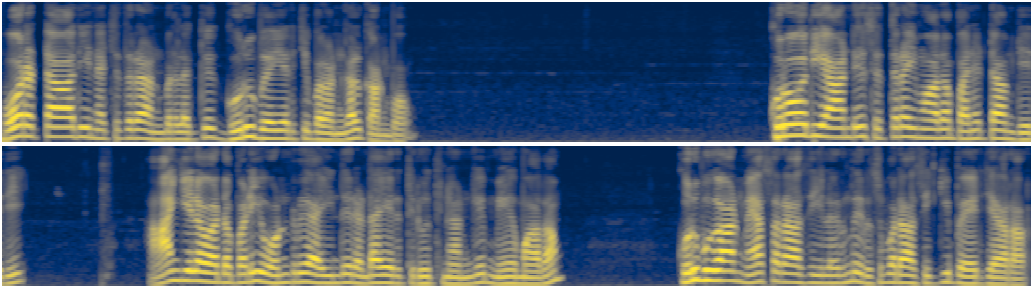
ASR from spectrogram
போரட்டாதி நட்சத்திர அன்பர்களுக்கு குரு பெயர்ச்சி பலன்கள் காண்போம். குரோதி ஆண்டு சித்திரை மாதம் பதினெட்டாம் தேதி ஆங்கில வருடப்படி ஒன்று ஐந்து ரெண்டாயிரத்தி இருபத்தி நான்கு மே மாதம் குருபுகான் மேசராசியிலிருந்து ரிஷபராசிக்கு பயிற்சியாகிறார்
